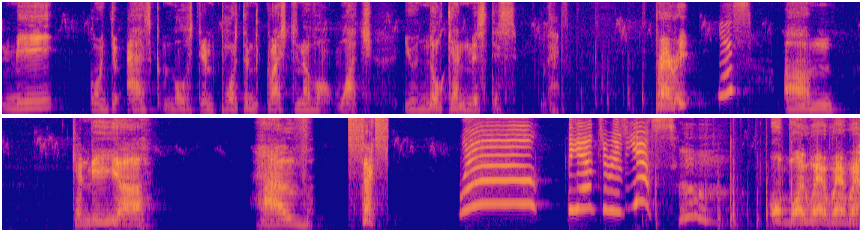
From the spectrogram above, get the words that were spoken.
Me going to ask most important question of all. Watch. You no can miss this. Okay. Prairie, Yes? um, can we, uh, have sex? Well, the answer is yes. Oh boy, where, where, where?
